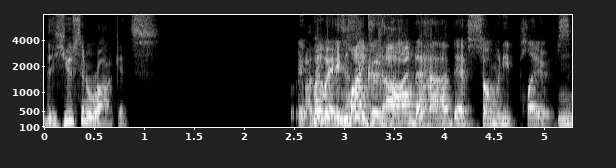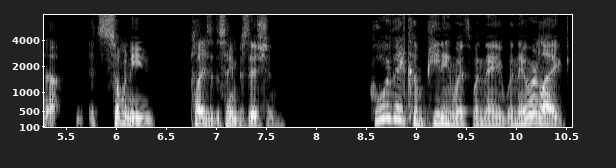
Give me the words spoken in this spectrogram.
The Houston Rockets. Wait, I mean, wait, is this my a good God, problem to bro. have? They have so many players. No, it's so many players at the same position. Who are they competing with when they when they were like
